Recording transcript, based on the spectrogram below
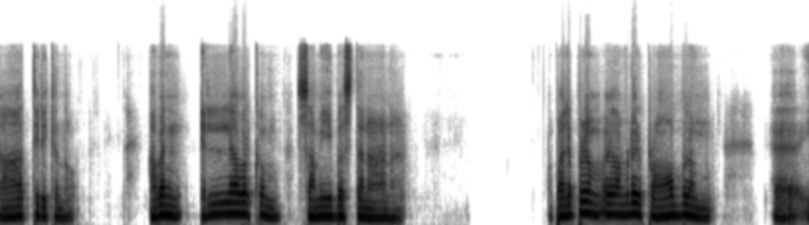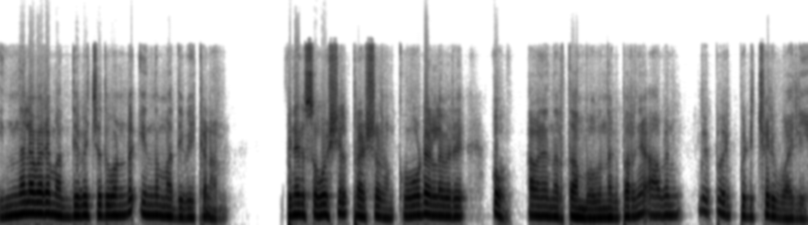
കാത്തിരിക്കുന്നു. അവൻ എല്ലാവർക്കും സമീപസ്ഥനാണ്. പലപ്പോഴും നമ്മുടെ ഒരു പ്രോബ്ലം ഇന്നലെ വരെ മദ്യപിച്ചതുകൊണ്ട് ഇന്നും മദ്യപിക്കണം. പിന്നെ ഒരു സോഷ്യൽ പ്രഷറും കൂടെ ഉള്ളവർ ഓ അവനെ നിർത്താൻ പോകും എന്നൊക്കെ പറഞ്ഞ് അവൻ ഒരു പിടിച്ചൊരു വലി.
